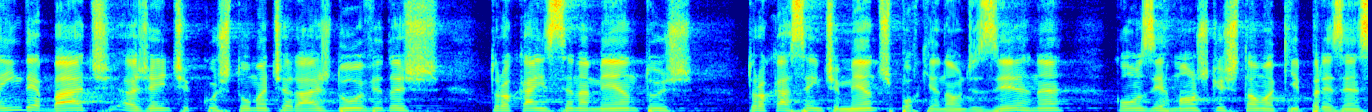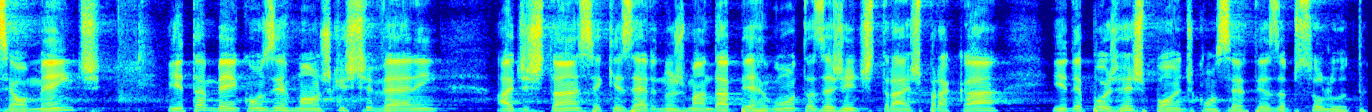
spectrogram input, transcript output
em Debate a gente costuma tirar as dúvidas, trocar ensinamentos, trocar sentimentos, por que não dizer, né? Com os irmãos que estão aqui presencialmente e também com os irmãos que estiverem à distância, quiserem nos mandar perguntas, a gente traz para cá e depois responde, com certeza absoluta.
